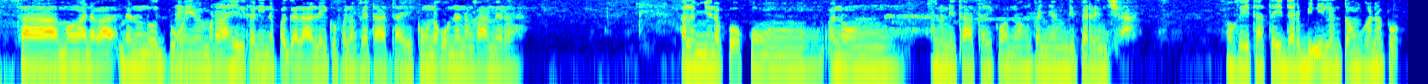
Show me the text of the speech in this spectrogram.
Sa mga naka, nanonood po ngayon, marahil kanina pag-alalay ko pa lang kay tatay kung nakuna ng camera. Alam niyo na po kung anong ano ni tatay, kung ano ang kanyang diferensya. Okay, tatay Darwin, ilang taong ka na po?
